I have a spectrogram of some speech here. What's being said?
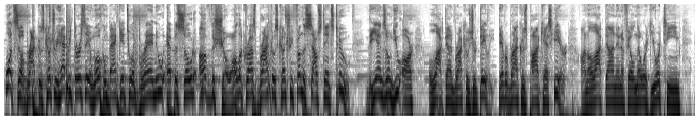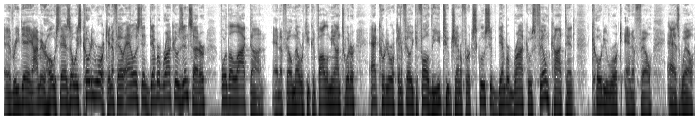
What's up, Broncos country? Happy Thursday, and welcome back into a brand new episode of the show. All across Broncos country, from the South Stands to the end zone, you are Locked On Broncos, your daily Denver Broncos podcast here on the Locked On NFL Network, your team every day. I'm your host, as always, Cody Roark, NFL analyst and Denver Broncos insider for the Locked On NFL Network. You can follow me on Twitter at Cody Roark NFL. You can follow the YouTube channel for exclusive Denver Broncos film content, Cody Roark NFL as well.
